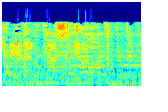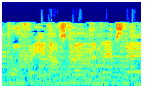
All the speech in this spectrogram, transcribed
greven Plast och jag. Och fredagsdrömmen växte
